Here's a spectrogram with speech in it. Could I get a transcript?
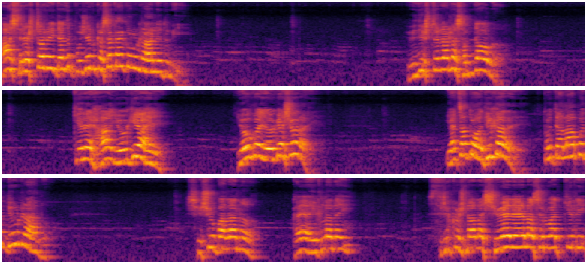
हा श्रेष्ठ नाही त्याचं पूजन कसं काय करून राहिले तुम्ही? युधिष्ठिराला समजावलं की रे हा योगी आहे. योग योगेश्वर आहे. याचा तो अधिकार आहे. तो त्याला आपण देऊन राहतो. शिशुपालानं काही ऐकलं नाही. श्रीकृष्णाला शिव्या द्यायला सुरुवात केली.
